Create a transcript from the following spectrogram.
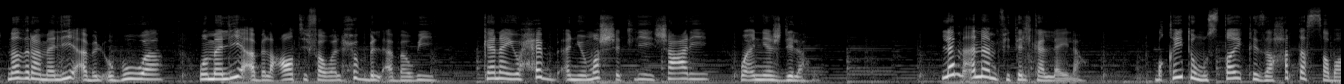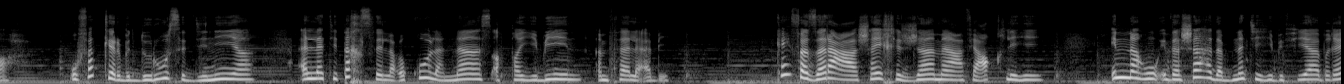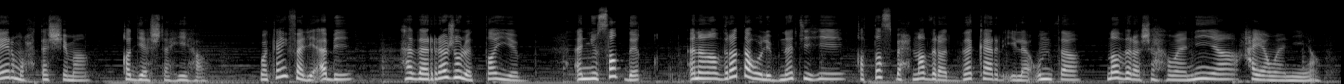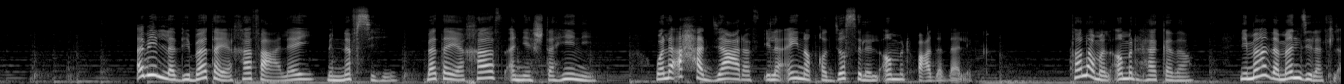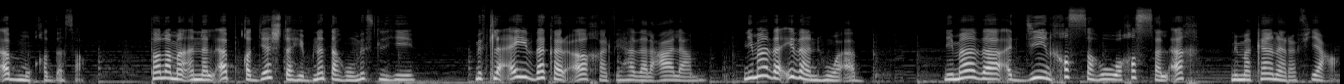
نظرة مليئة بالأبوة ومليئة بالعاطفة والحب الأبوي. كان يحب أن يمشط لي شعري وأن يجدله. لم أنم في تلك الليلة. بقيت مستيقظة حتى الصباح. أفكر بالدروس الدينية التي تغسل عقول الناس الطيبين أمثال أبي. كيف زرع شيخ الجامع في عقله؟ إنه إذا شاهد ابنته بثياب غير محتشمة قد يشتهيها. وكيف لأبي هذا الرجل الطيب أن يصدق أن نظرته لابنته قد تصبح نظرة ذكر إلى أنثى نظرة شهوانية حيوانية. أبي الذي بات يخاف علي من نفسه بات يخاف أن يشتهيني ولا أحد يعرف إلى أين قد يصل الأمر بعد ذلك. طالما الأمر هكذا لماذا منزلة الأب مقدسة؟ طالما أن الأب قد يشتهي ابنته مثله مثل أي ذكر آخر في هذا العالم لماذا اذا هو أب؟ لماذا الدين خصه وخص الأخ بمكانة رفيعة؟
